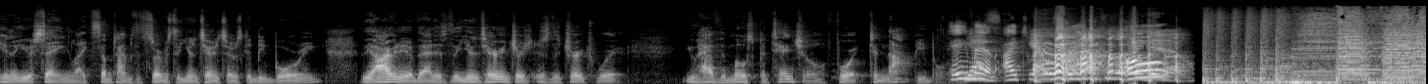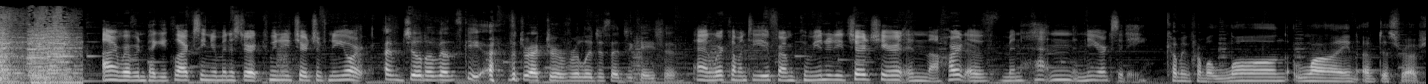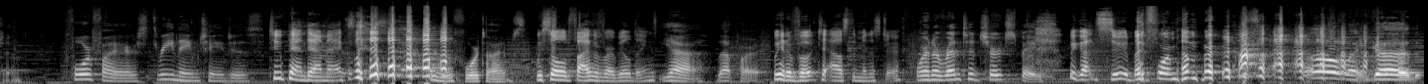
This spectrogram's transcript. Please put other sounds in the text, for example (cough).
you know, you're saying like sometimes the service, the Unitarian service can be boring. The irony of that is the Unitarian church is the church where you have the most potential for it to not be boring. Amen. Yes. I Yes, totally. (laughs) we absolutely Oh. do. I'm Reverend Peggy Clarke, Senior Minister at Community Church of New York, I'm Jil Novenski. I'm (laughs) the Director of Religious Education. and we're coming to you from Community Church here in the heart of Manhattan in New York City. Coming from a long line of disruption. Four fires, three name changes, Two pandemics. (laughs) only four times. we sold five of our buildings. Yeah, that part. We had a vote to oust the minister. We're in a rented church space. We got sued by four (laughs) members. Oh my God.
